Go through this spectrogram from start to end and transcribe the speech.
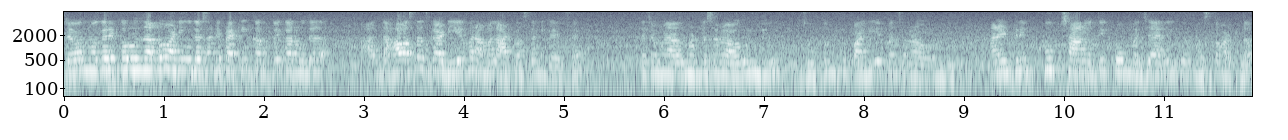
जेवण वगैरे करून झालो आणि उद्यासाठी पॅकिंग करतोय कारण उद्या दहा वाजताच गाडी आहे पण आम्हाला आठ वाजता निघायचं आहे त्याच्यामुळे आज म्हटलं सगळं आवरून घेऊ. झोप पण खूप आली आहे पण सगळं आवरून घेऊ. आणि ट्रिप खूप छान होती खूप मजा आली खूप मस्त वाटलं.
